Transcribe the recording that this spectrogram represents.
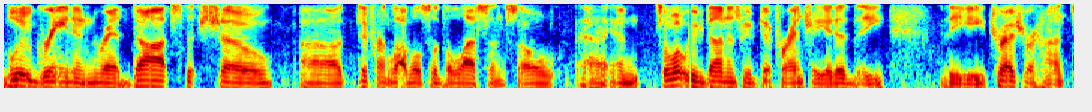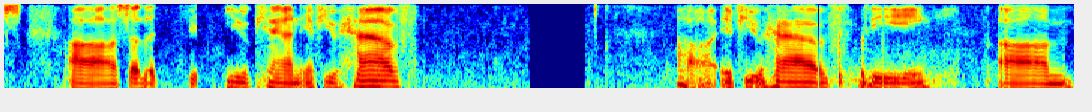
blue, green, and red dots that show uh, different levels of the lesson. So, uh, and so what we've done is we've differentiated the the treasure hunts uh, so that you can, if you have uh, if you have the um,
